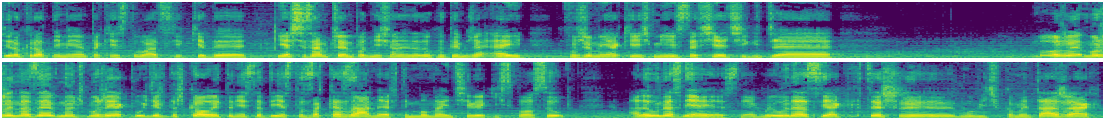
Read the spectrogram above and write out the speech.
wielokrotnie miałem takie sytuacje, kiedy ja się sam czułem podniesiony na duchu tym, że ej, tworzymy jakieś miejsce w sieci, gdzie może, może na zewnątrz, może jak pójdziesz do szkoły, to niestety jest to zakazane w tym momencie w jakiś sposób, ale u nas nie jest. Jakby u nas, jak chcesz y, mówić w komentarzach,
